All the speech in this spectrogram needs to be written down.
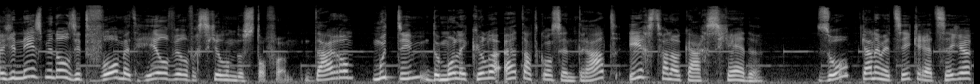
Een geneesmiddel zit vol met heel veel verschillende stoffen. Daarom moet Tim de moleculen uit dat concentraat eerst van elkaar scheiden. Zo kan hij met zekerheid zeggen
